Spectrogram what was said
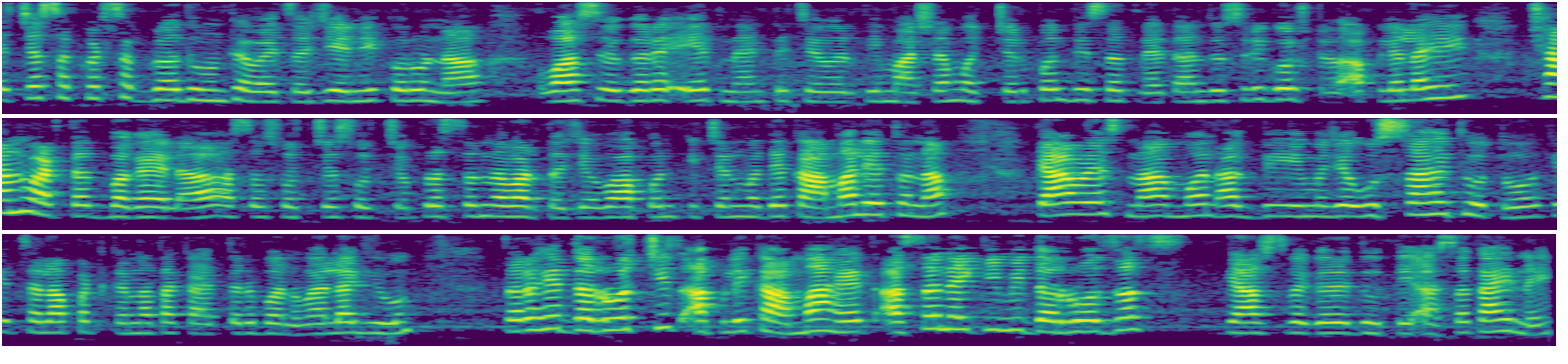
त्याच्या सकट सगळं धुवून ठेवायचं. जेणेकरून ना वास वगैरे येत नाही आणि त्याच्यावरती माशा मच्छर पण दिसत नाहीत. आणि दुसरी गोष्ट आपल्यालाही छान वाटतात बघायला. असं स्वच्छ स्वच्छ प्रसन्न वाटतं. जेव्हा आपण किचनमध्ये कामाला येतो ना त्यावेळेस ना मन अगदी म्हणजे उत्साहित होतो की चला पटकन आता काय तर बनवायला घेऊन. तर हे दररोजचीच आपली कामं आहेत. असं नाही की मी दररोजच गॅस वगैरे धुते असं काही नाही.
